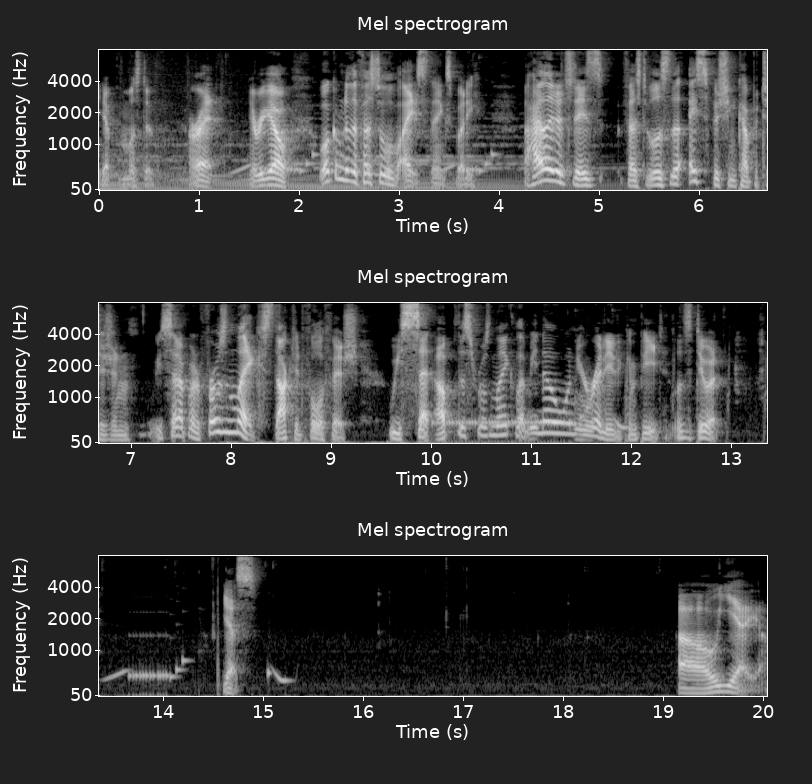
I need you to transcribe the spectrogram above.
Yep, must have. Alright, here we go. Welcome to the Festival of Ice. Thanks, buddy. The highlight of today's festival is the ice fishing competition. We set up on a frozen lake stocked it full of fish we set up this frozen lake, let me know when you're ready to compete. Let's do it. Yes. Oh, yeah, yeah.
